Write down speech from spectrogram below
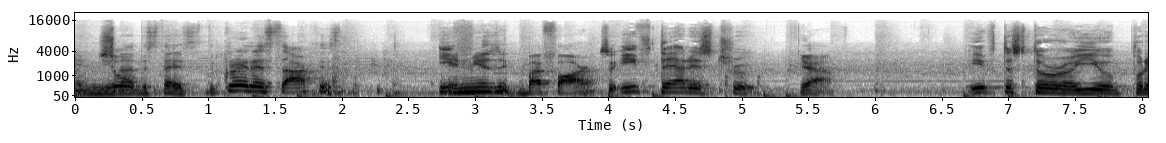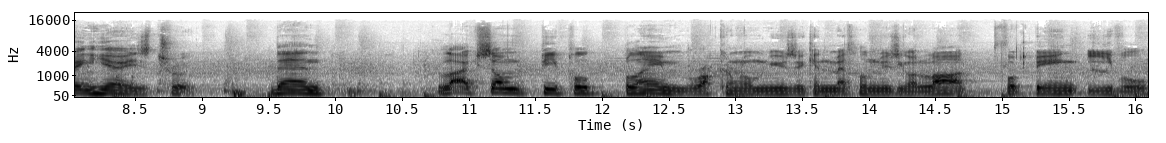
in the So- United States, the greatest artist If- in music by far. So if that is true, Yeah. if the story you're putting here is true, then like some people blame rock and roll music and metal music a lot for being evil.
